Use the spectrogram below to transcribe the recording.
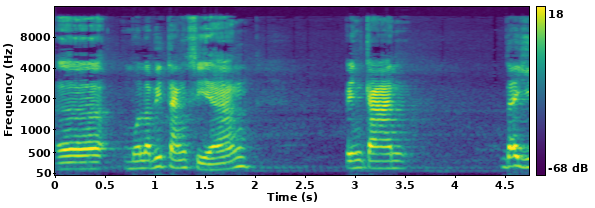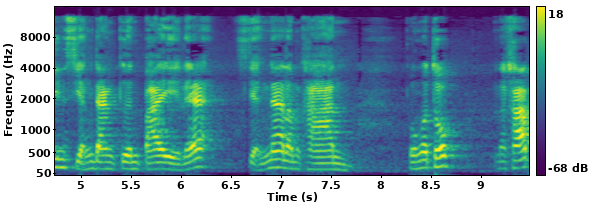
เอ่อมลพิษทางเสียง เป็นการได้ยินเสียงดังเกินไปและเสียงน่ารำคาญ ผลกระทบนะครับ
